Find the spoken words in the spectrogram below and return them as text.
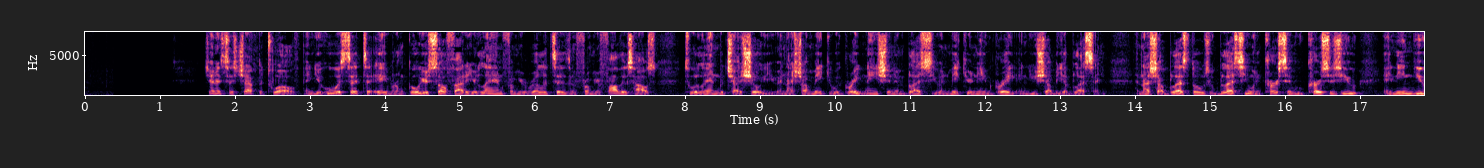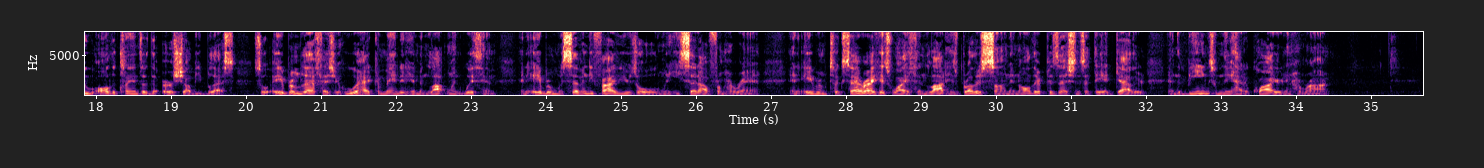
Genesis chapter 12. And Yahuwah said to Abram, Go yourself out of your land, from your relatives, and from your father's house to a land which I show you. And I shall make you a great nation, and bless you, and make your name great, and you shall be a blessing. And I shall bless those who bless you, and curse him who curses you. And in you all the clans of the earth shall be blessed. So Abram left as Yahuwah had commanded him, and Lot went with him. And Abram was seventy five years old when he set out from Haran. And Abram took Sarai his wife, and Lot his brother's son, and all their possessions that they had gathered, and the beings whom they had acquired in Haran.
